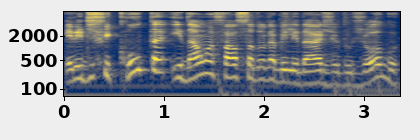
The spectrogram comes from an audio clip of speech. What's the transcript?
ele dificulta e dá uma falsa durabilidade do jogo,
